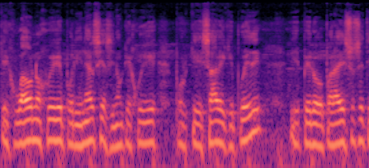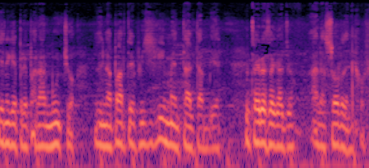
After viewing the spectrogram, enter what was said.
que el jugador no juegue por inercia, sino que juegue porque sabe que puede, pero para eso se tiene que preparar mucho, en la parte física y mental también. Muchas gracias, Cacho. A las órdenes, Jorge.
